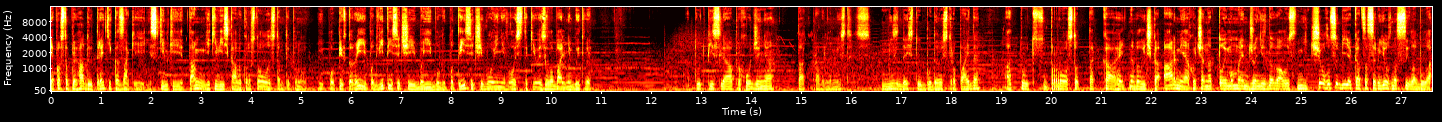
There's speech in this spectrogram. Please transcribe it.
Я просто пригадую треті казаки, і скільки там, які війська використовувалися, там, типу, ну, і по півтори, і по дві тисячі бої були, по тисячі воїнів, ось такі ось глобальні битви. А тут після проходження. Так, правильно, міст. Міст десь тут буде ось тропа йде. А тут просто така геть невеличка армія, хоча на той момент Джоні здавалось нічого собі, яка це серйозна сила була.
